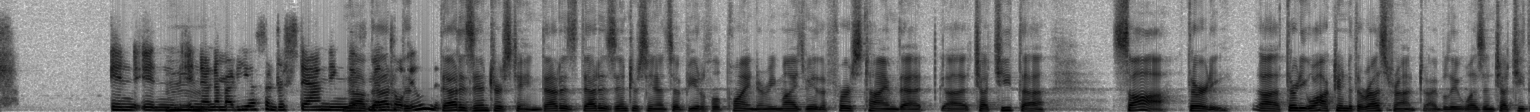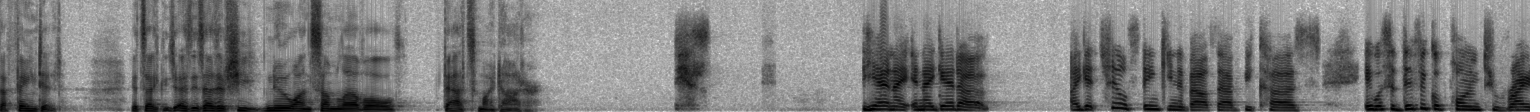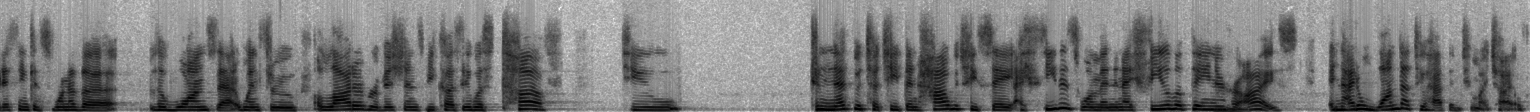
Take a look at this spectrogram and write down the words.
in in mm. in Ana Maria's understanding now of that, mental that, illness. That is interesting. That is that is interesting. That's a beautiful point. It reminds me of the first time that uh, Chachita saw 30. Uh, 30 walked into the restaurant, I believe it was, and Chachita fainted. It's like it's as if she knew on some level that's my daughter. Yes. Yeah, and I and I get a uh, get chills thinking about that because it was a difficult poem to write. I think it's one of the the ones that went through a lot of revisions because it was tough to connect with Chachita and how would she say, I see this woman and I feel the pain mm-hmm. in her mm-hmm. eyes and I don't want that to happen to my child.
